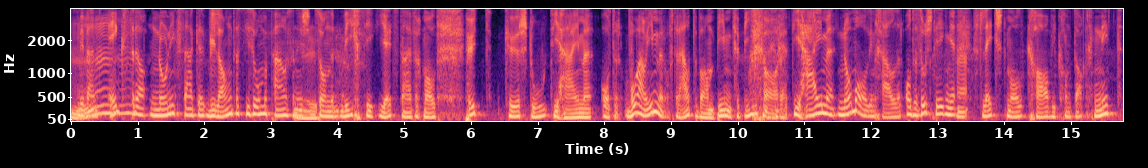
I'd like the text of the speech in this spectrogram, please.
wir wollen extra noch nicht sagen, wie lang das die Sommerpause ist, sondern wichtig jetzt einfach mal, heute hörst du die Heime oder wo auch immer auf der Autobahn beim Vorbeifahren, die Heime nochmal im Keller oder sonst irgendwie das letzte Mal K wie Kontakt. Nicht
